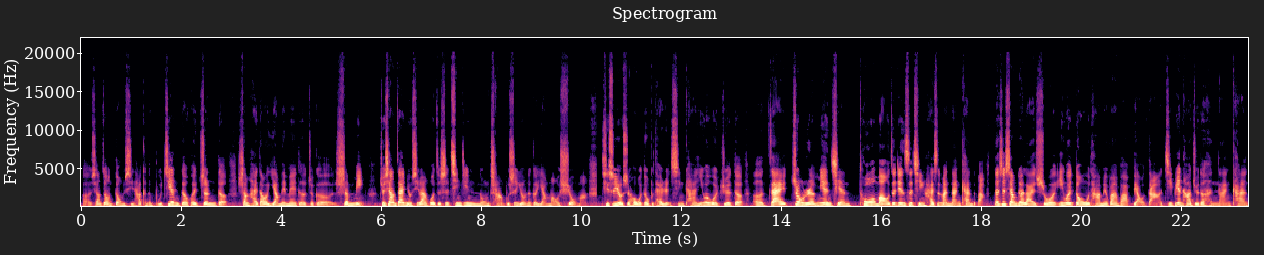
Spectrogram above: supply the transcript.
呃，像这种东西，它可能不见得会真的伤害到羊妹妹的这个生命。就像在纽西兰或者是亲近农场，不是有那个羊毛秀嘛？其实有时候我都不太忍心看，因为我觉得，呃，在众人面前脱毛这件事情还是蛮难堪的吧。但是相对来说，因为动物它没有办法表达，即便它觉得很难堪，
